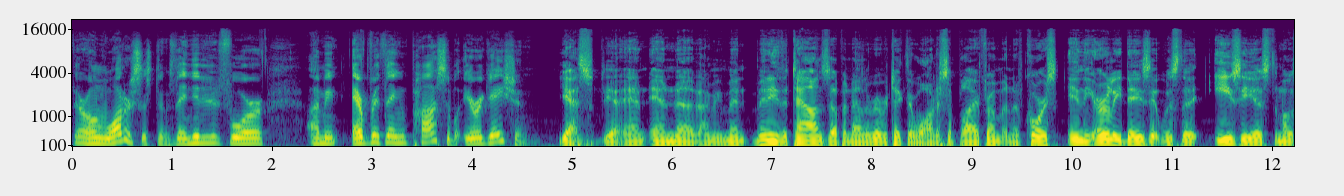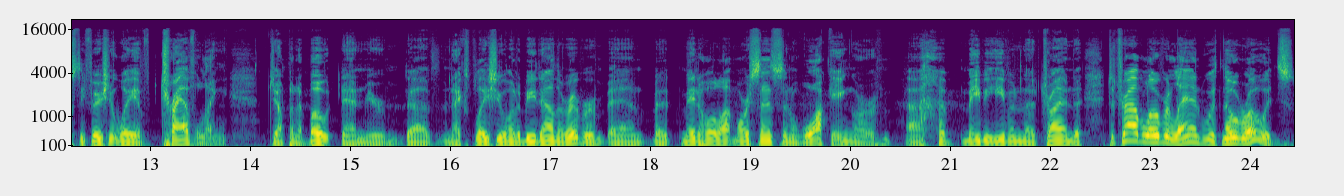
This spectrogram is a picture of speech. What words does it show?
their own water systems. They needed it for, I mean, everything possible irrigation. Yes, yeah, and and uh, I mean many of the towns up and down the river take their water supply from it, and of course, in the early days, it was the easiest, the most efficient way of traveling jump in a boat and you're uh, the next place you want to be down the river and it made a whole lot more sense than walking or uh, maybe even uh, trying to, to travel over land with no roads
